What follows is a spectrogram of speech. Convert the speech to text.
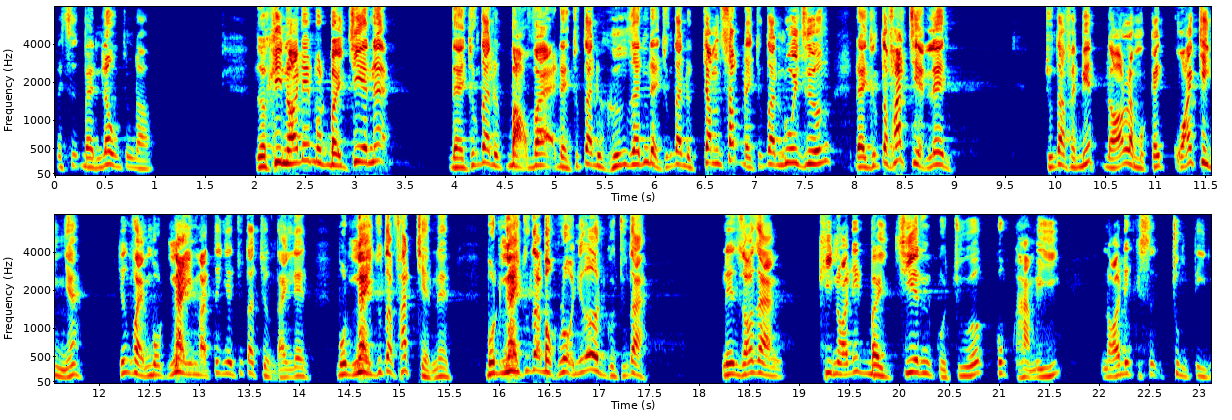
cái sự bền lâu trong đó. Rồi khi nói đến một bầy chiên ấy, để chúng ta được bảo vệ, để chúng ta được hướng dẫn, để chúng ta được chăm sóc, để chúng ta nuôi dưỡng, để chúng ta phát triển lên chúng ta phải biết đó là một cái quá trình nhé chứ không phải một ngày mà tự nhiên chúng ta trưởng thành lên. Một ngày chúng ta phát triển lên. Một ngày chúng ta bộc lộ những ơn của chúng ta. Nên rõ ràng, khi nói đến bầy chiên của chúa cũng hàm ý, nói đến cái sự trung tín.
